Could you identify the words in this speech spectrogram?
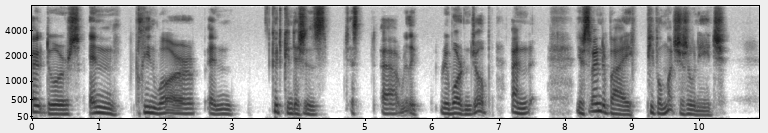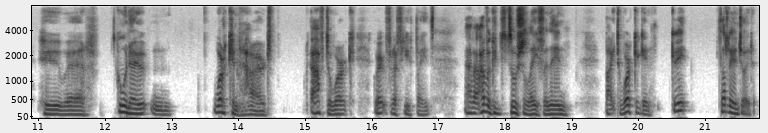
outdoors in clean water in good conditions. Just a really rewarding job. And you're surrounded by people much your own age who were going out and working hard after work, go out for a few pints, have a, have a good social life, and then back to work again. Great. Thoroughly enjoyed it.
